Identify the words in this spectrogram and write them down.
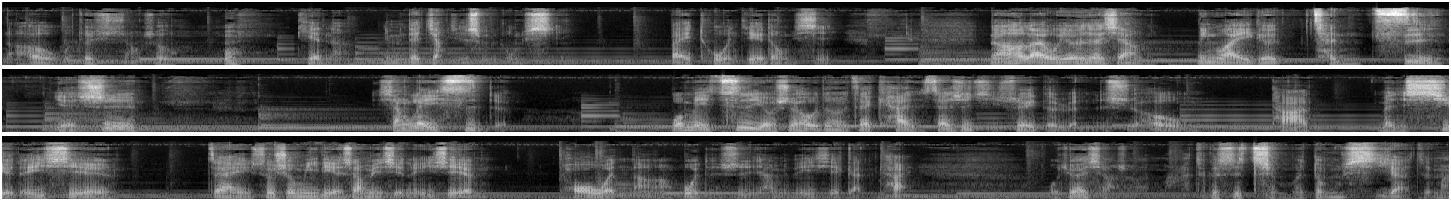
然后我就想说，哼，天哪，你们在讲些什么东西？拜托你这些东西。然后后来我又在想另外一个层次，也是相类似的。我每次有时候呢，在看三十几岁的人的时候，他们写的一些在 social media 上面写的一些。Po 文啊，或者是他们的一些感慨，我就在想说，妈，这个是什么东西呀？怎么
